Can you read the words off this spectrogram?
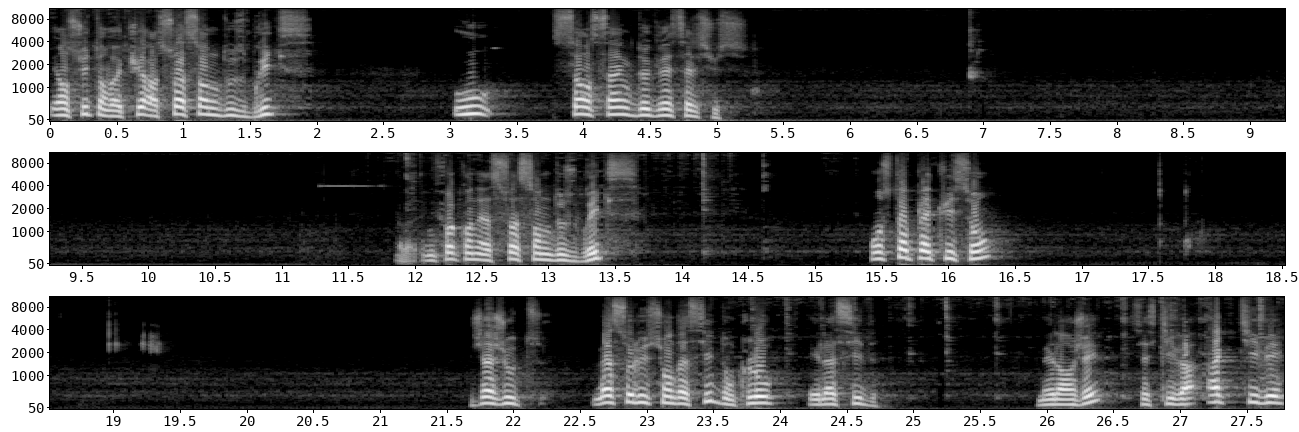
Et ensuite, on va cuire à 72 brix ou 105 degrés Celsius. Une fois qu'on est à 72 brix, on stoppe la cuisson. J'ajoute la solution d'acide, donc l'eau et l'acide mélangés. C'est ce qui va activer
